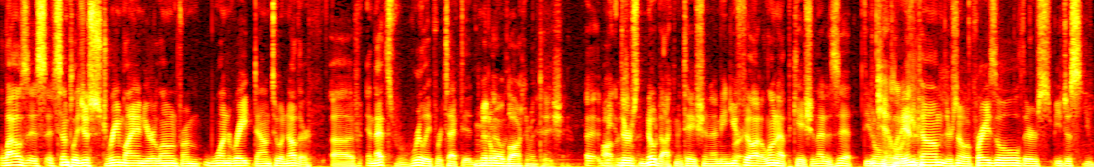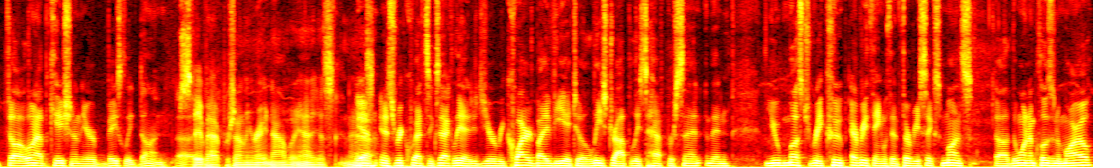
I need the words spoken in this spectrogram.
allows it's, it's simply just streamlining your loan from one rate down to another, uh, and that's really protected. Minimal Uh, documentation. Uh, there's no documentation. I mean, you Right. fill out a loan application. That is it. You don't Yeah, put long as income. There's no appraisal. There's you just you fill out a loan application and you're basically done. Uh, Save a half percent on your rate now, but yeah, just yeah. yeah, and it's requ- that's exactly it. You're required by VA to at least drop at least a half percent, and then you must recoup everything within 36 months. Uh, the one I'm closing tomorrow,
